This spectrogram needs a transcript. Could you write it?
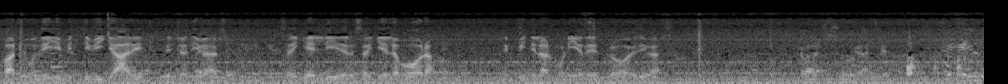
parte con degli obiettivi chiari è già diverso. Sai chi è il leader, sai chi lavora e quindi l'armonia dentro è diversa. Grazie. Grazie.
